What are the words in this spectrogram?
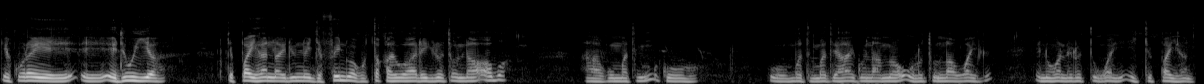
E kore e ruia te paihana i runga i te whenua, ko takahua haere ki roto i ngā awa, ko Ko Matemate High ko nā mea o roto nā wai e noho ana i roto wai i te paihana.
